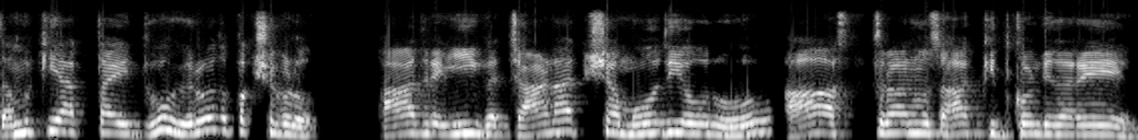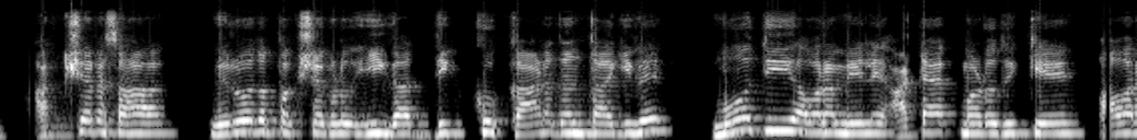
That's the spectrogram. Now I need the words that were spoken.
ಧಮಕಿ ಆಗ್ತಾ ಇದ್ವು ವಿರೋಧ ಪಕ್ಷಗಳು. ಆದ್ರೆ ಈಗ ಚಾಣಾಕ್ಷ ಮೋದಿ ಅವರು ಆ ಅಸ್ತ್ರನೂ ಸಹ ಕಿತ್ಕೊಂಡಿದ್ದಾರೆ. ಅಕ್ಷರ ಸಹ ವಿರೋಧ ಪಕ್ಷಗಳು ಈಗ ದಿಕ್ಕು ಕಾಣದಂತಾಗಿವೆ. ಮೋದಿ ಅವರ ಮೇಲೆ ಅಟ್ಯಾಕ್ ಮಾಡೋದಕ್ಕೆ, ಅವರ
